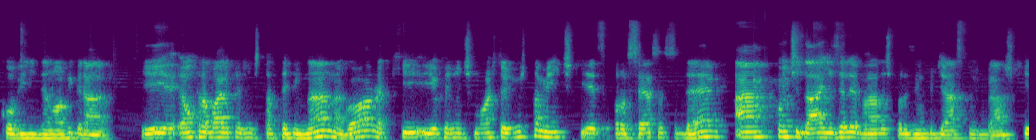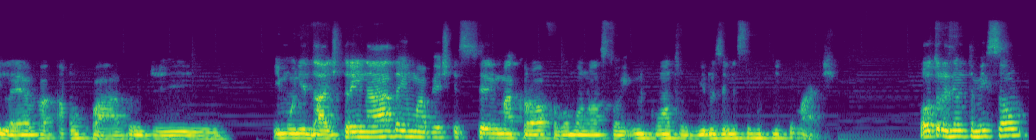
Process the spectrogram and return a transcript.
Covid-19 grave. E é um trabalho que a gente está terminando agora, que, e o que a gente mostra é justamente que esse processo se deve a quantidades elevadas, por exemplo, de ácido graxo, que leva a um quadro de imunidade treinada, e uma vez que esse macrófago, o monócito, encontra o vírus, ele se replica mais. Outro exemplo também são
